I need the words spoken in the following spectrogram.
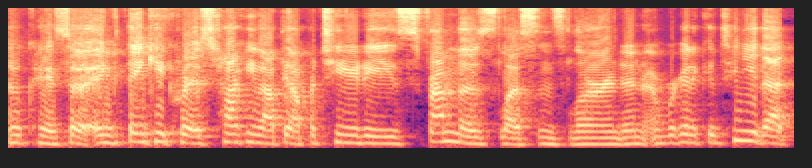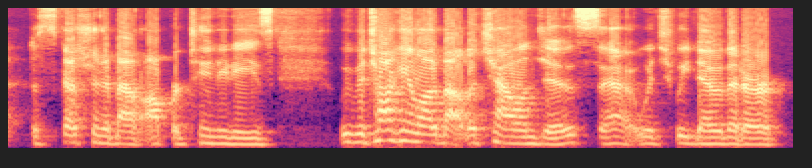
Okay, so, and thank you, Chris, talking about the opportunities from those lessons learned, and, and we're going to continue that discussion about opportunities. We've been talking a lot about the challenges, uh, which we know that are,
